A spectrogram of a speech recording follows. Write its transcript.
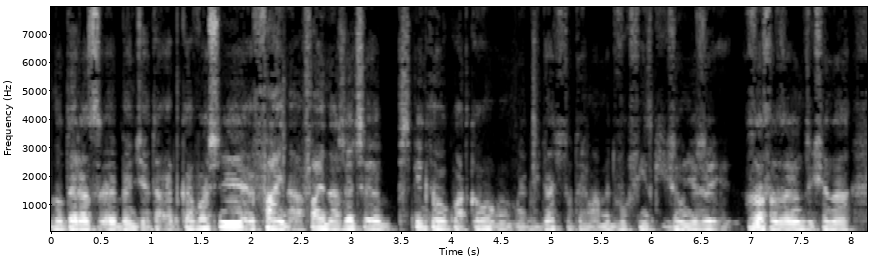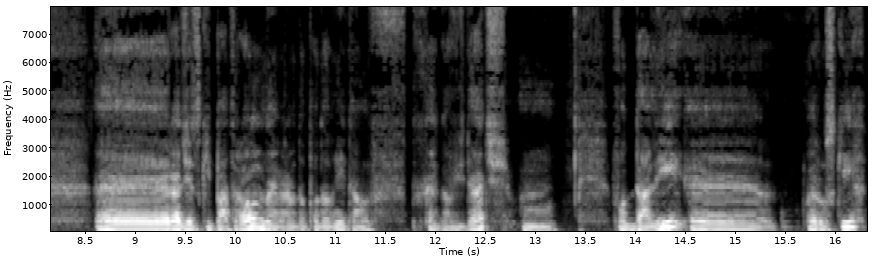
No teraz będzie ta epka właśnie. Fajna, fajna rzecz, z piękną okładką. Jak widać, tutaj mamy dwóch fińskich żołnierzy zasadzających się na radziecki patrol. Najprawdopodobniej tam tego widać, mm, w oddali ruskich.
